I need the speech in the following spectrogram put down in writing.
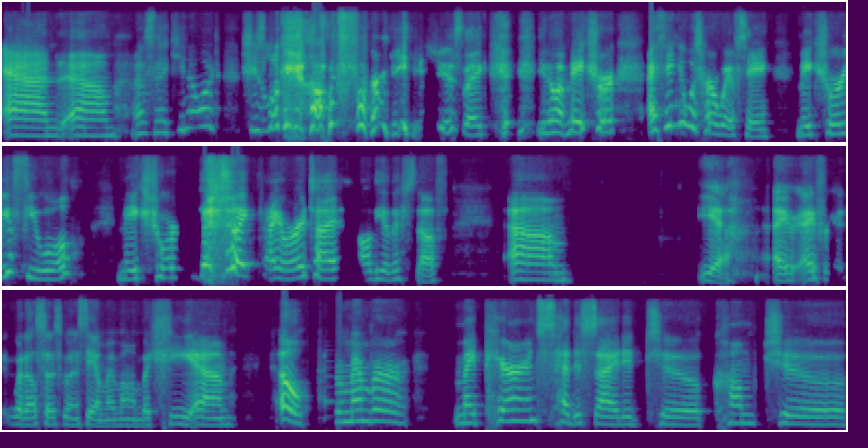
And um, I was like, you know what? She's looking out for me. She's like, you know what? Make sure. I think it was her way of saying, make sure you fuel, make sure just like prioritize all the other stuff. Um, yeah, I, I forget what else I was going to say on my mom, but she, um, oh, I remember my parents had decided to come to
